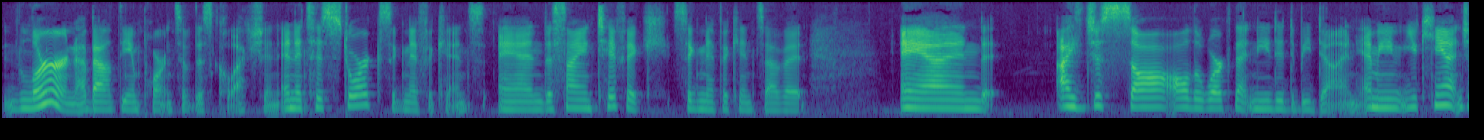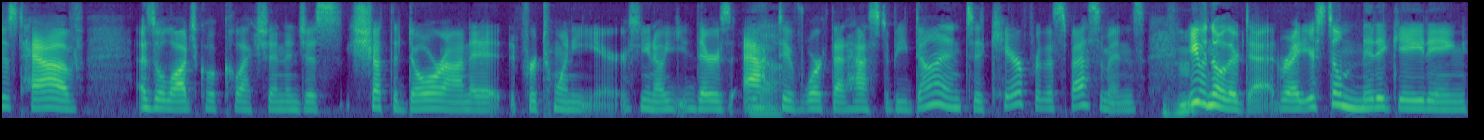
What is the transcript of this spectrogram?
learn about the importance of this collection and its historic significance and the scientific significance of it. And I just saw all the work that needed to be done. I mean, you can't just have a zoological collection and just shut the door on it for 20 years. You know, there's active work that has to be done to care for the specimens, even though they're dead, right? You're still mitigating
